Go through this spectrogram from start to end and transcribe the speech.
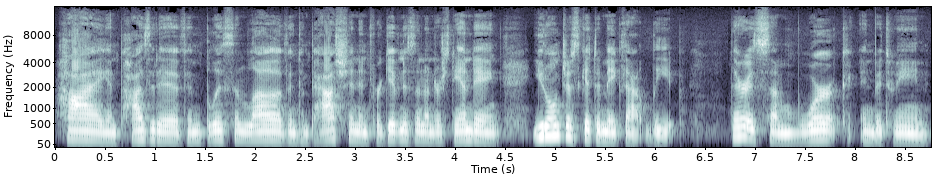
high and positive and bliss and love and compassion and forgiveness and understanding, you don't just get to make that leap. There is some work in between.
